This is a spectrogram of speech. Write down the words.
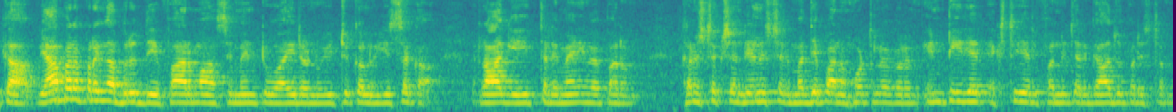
ఇక వ్యాపారపరంగా అభివృద్ధి ఫార్మా సిమెంటు ఐరన్ ఇటుకలు ఇసుక రాగి ఇత్తడి మైనింగ్ వ్యాపారం కన్స్ట్రక్షన్ రియల్ ఎస్టేట్ మద్యపానం హోటల్ వ్యాపారం ఇంటీరియర్ ఎక్స్టీరియర్ ఫర్నిచర్ గాజు పరిశ్రమ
